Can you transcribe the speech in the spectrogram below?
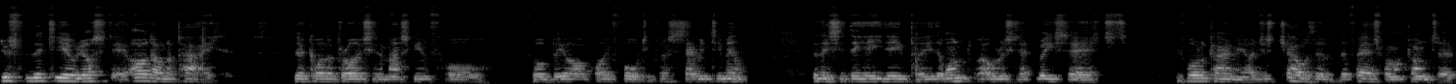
just for the curiosity, I don't want pay the kind of price I'm asking for for BR540 for a 70 mil. And this is the EDP, the one I researched before I came in. I just chose the, the first one I come to.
